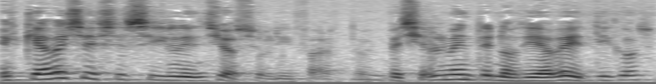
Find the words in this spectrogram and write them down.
Es que a veces es silencioso el infarto, especialmente en los diabéticos,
